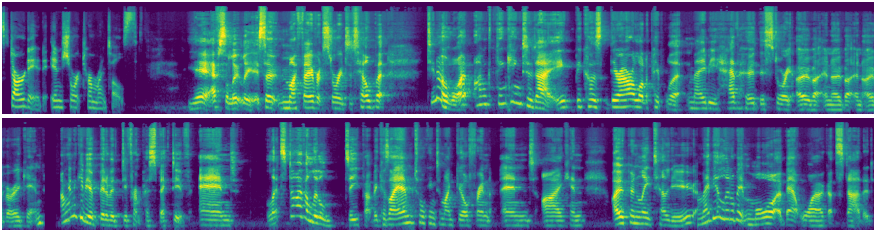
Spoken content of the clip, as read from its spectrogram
started in short term rentals? Yeah, absolutely. So, my favorite story to tell, but do you know what? I'm thinking today because there are a lot of people that maybe have heard this story over and over and over again. I'm going to give you a bit of a different perspective and let's dive a little deeper because I am talking to my girlfriend and I can openly tell you maybe a little bit more about why I got started.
